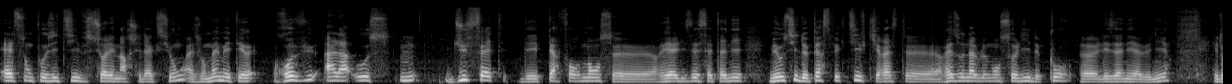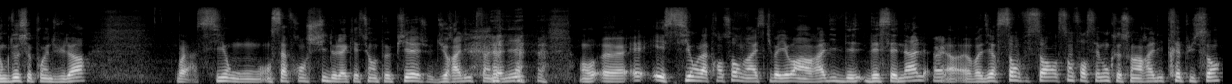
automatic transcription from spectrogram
Elles sont positives sur les marchés d'actions. Elles ont même été revues à la hausse mm. du fait des performances euh, réalisées cette année, mais aussi de perspectives qui restent euh, raisonnablement solides pour euh, les années à venir. Et donc de ce point de vue-là, voilà, si on, s'affranchit de la question un peu piège du rallye de fin d'année, euh, et, si on la transforme est-ce qu'il va y avoir un rallye décennal, on va dire sans, forcément que ce soit un rallye très puissant,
